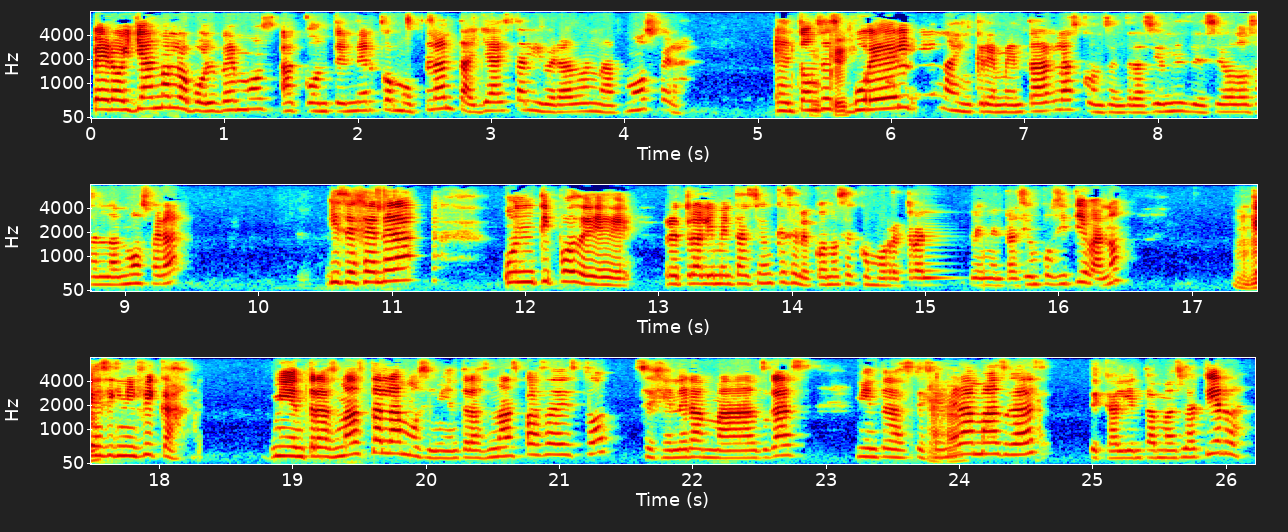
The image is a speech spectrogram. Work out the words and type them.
pero ya no lo volvemos a contener como planta, ya está liberado en la atmósfera. Entonces vuelven a incrementar las concentraciones de CO2 en la atmósfera y se genera un tipo de retroalimentación que se le conoce como retroalimentación positiva, ¿no? ¿Qué significa? Mientras más talamos y mientras más pasa esto, se genera más gas. Mientras se genera más gas, se calienta más la Tierra.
